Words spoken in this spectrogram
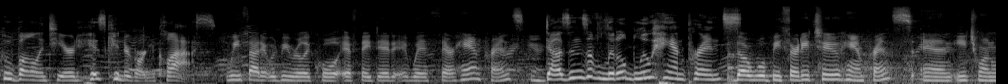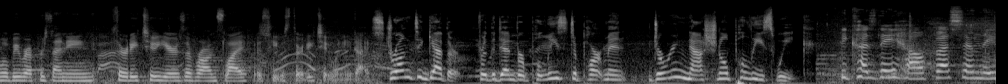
who volunteered his kindergarten class. We thought it would be really cool if they did it with their handprints. Dozens of little blue handprints, There will be 32 handprints and each one will be representing 32 years of Ron's life as he was 32 when he died. strung together for the Denver Police Department during National Police Week. Because they help us and they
